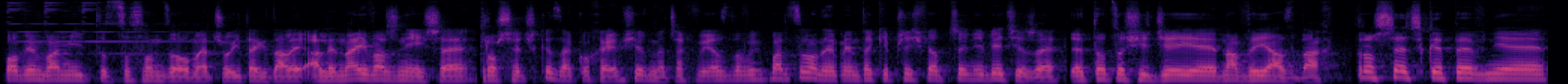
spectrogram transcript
powiem wam i to, co sądzę o meczu i tak dalej, ale najważniejsze, troszeczkę zakochałem się w meczach wyjazdowych Barcelony. Ja miałem takie przeświadczenie, wiecie, że to, co się dzieje na wyjazdach, troszeczkę pewnie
